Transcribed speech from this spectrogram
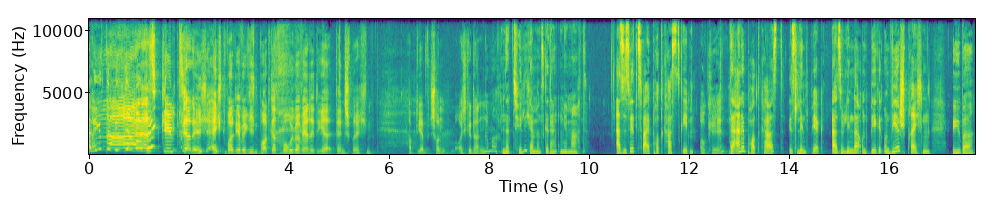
Alex, Ah, das gibt's ja nicht. Echt, wollt ihr wirklich einen Podcast? Worüber werdet ihr denn sprechen? Habt ihr schon euch Gedanken gemacht? Natürlich haben wir uns Gedanken gemacht. Also es wird zwei Podcasts geben. Okay. Der eine Podcast ist Lindberg, also Linda und Birgit. Und wir sprechen über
